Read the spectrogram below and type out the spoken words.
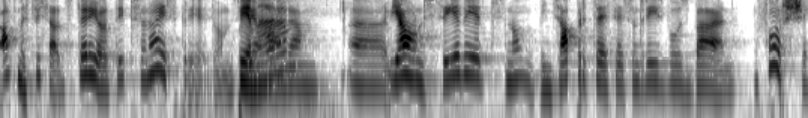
atmest visādus stereotipus un aizspriedumus. Piemēram, Piemēram jaunas sievietes, nu, viņas apprecēsies un drīz būs bērni. Nu, forši.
